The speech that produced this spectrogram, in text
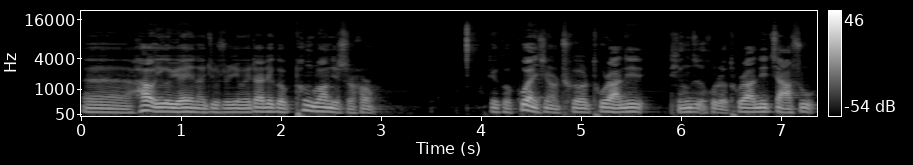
嗯，还有一个原因呢，就是因为在这个碰撞的时候，这个惯性车突然的停止或者突然的加速。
